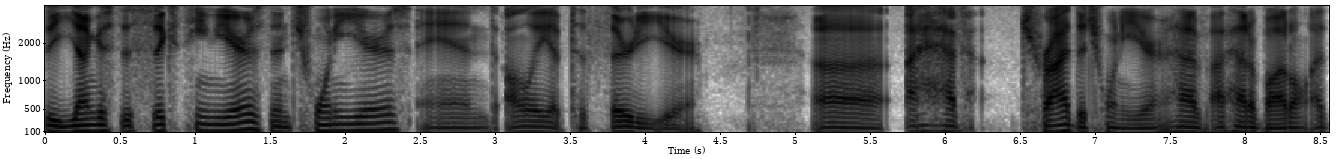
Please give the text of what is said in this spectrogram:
The youngest is 16 years, then 20 years, and all the way up to 30 year. Uh, I have tried the 20 year. I have I've had a bottle. I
